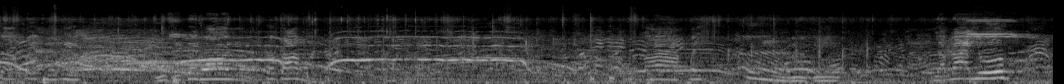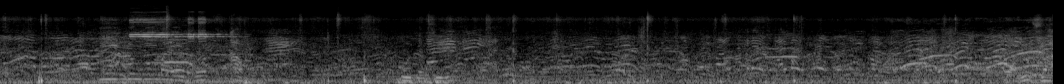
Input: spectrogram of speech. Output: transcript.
จะไปถึงอีกอยู่ถึงได้บอลก็ตั้งลากไปเออลูกนี้อยากได้อยู่ยิงลูไม่พ้นเอ้าพูดอย่างนี้ลูกสา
